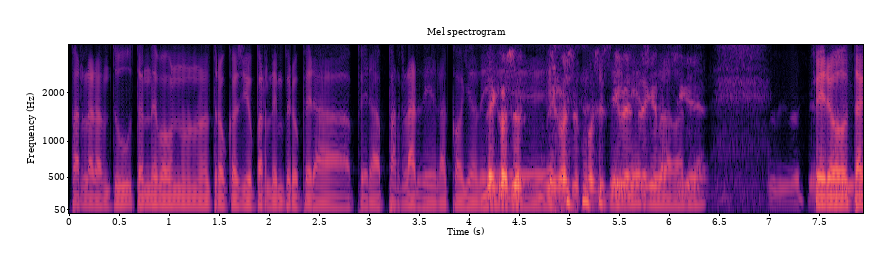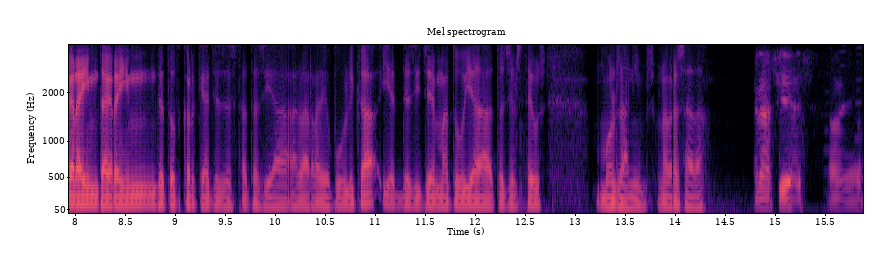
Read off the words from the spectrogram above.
parlar amb tu. Tant de bo en una altra ocasió parlem, però per a, per a parlar de la colla de, De coses- de coses positives, Seiners de que de no la banda. siguin- Però t'agraïm, t'agraïm de tot cor que hagis estat així a, a la ràdio pública i et desitgem a tu i a tots els teus molts ànims. Una abraçada. Gràcies. Adéu.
